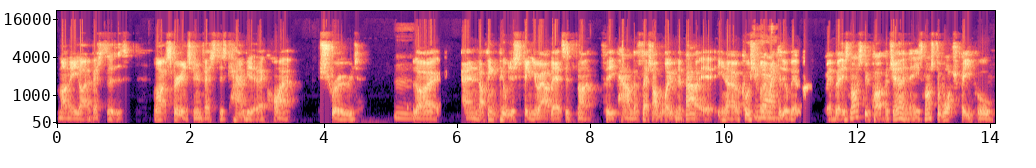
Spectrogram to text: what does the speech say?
money, like investors, my experience with investors can be that they're quite shrewd, Mm, like. And I think people just think you're out there to like for the pound of flesh. I'm not even about it. You know, of course you want Yeah. to make a little bit of money, but it's nice to be part of the journey. It's nice to watch people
